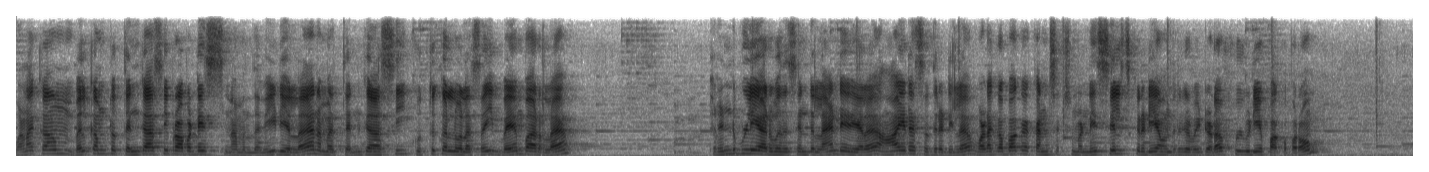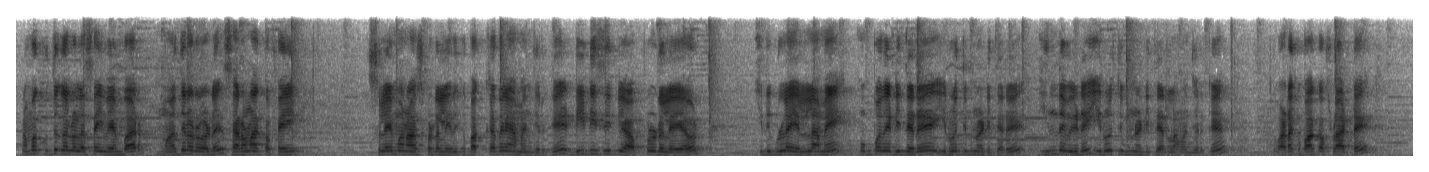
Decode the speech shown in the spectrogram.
வணக்கம். Welcome to Tenkasi properties நம்ம இந்த வீடியோவில் நம்ம தென்காசி குத்துக்கல் வலசை வேம்பாரில் ரெண்டு புள்ளி அறுபது சென்ட் லேண்ட் ஏரியாவில் ஆயிரம் சதுரடியில் வடக்க பார்க்க கன்ஸ்ட்ரக்ஷன் பண்ணி சேல்ஸ்க்கு ரெடியாக வந்திருக்கிற வீட்டோட ஃபுல் வீடியோ பார்க்க போகிறோம் நம்ம Kuthukkal Valasai Vembar Madurai road Saravana cafe Sulaiman hospital இதுக்கு பக்கத்துலேயே அமைஞ்சிருக்கு. டிடிசிபி அப்ரூவ்டு லேஅவுட் இதுக்குள்ளே எல்லாமே முப்பது அடி தெரு இருபத்தி மூணு அடி தெரு. இந்த வீடு இருபத்தி மூணு அடி தெருவில் அமைஞ்சிருக்கு. வடக்கு பார்க்க ஃப்ளாட்டு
